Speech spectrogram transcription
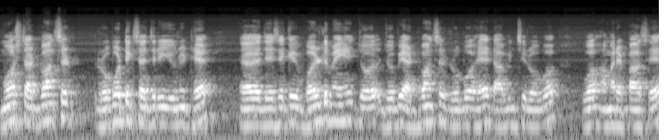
most advanced robotic surgery unit है। अ, जैसे कि वर्ल्ड में ही जो जो भी एडवांस्ड रोबो है डाविंची रोबो वो हमारे पास है।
